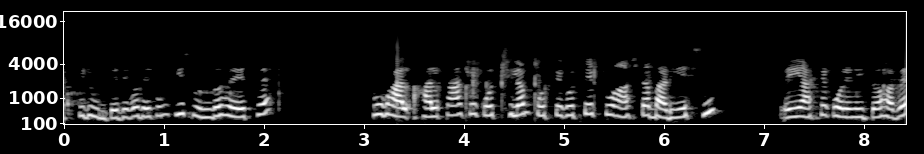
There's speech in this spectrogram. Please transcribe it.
এক পিঠ উল্টে দেবো। দেখুন কি সুন্দর হয়েছে। খুব হালকা আঁচে করছিলাম, করতে করতে একটু আঁচটা বাড়িয়েছি। এই আঁচে করে নিতে হবে।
